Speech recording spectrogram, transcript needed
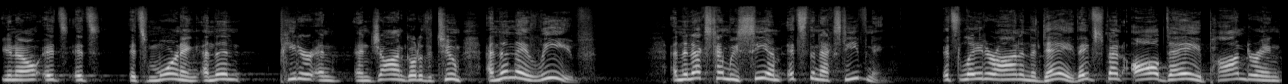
You know, it's, it's, it's morning, and then Peter and, and John go to the tomb, and then they leave. And the next time we see him, it's the next evening. It's later on in the day. They've spent all day pondering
